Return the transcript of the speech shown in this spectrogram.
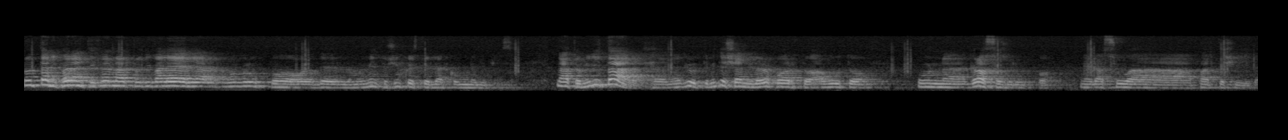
lontani parenti tra l'altro di Valeria, un gruppo del Movimento 5 Stelle al comune di Pisa. Nato militare, eh, negli ultimi decenni l'aeroporto ha avuto un eh, grosso sviluppo nella sua parte civile.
